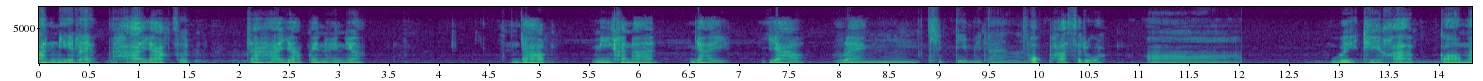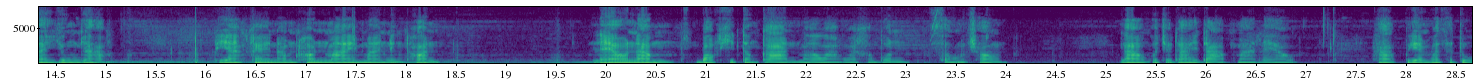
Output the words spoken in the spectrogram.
อันนี้แหละหายากสุด จะหายากไปไหนเนี่ย ดาบมีขนาดใหญ่ ยาว แรงอืมคิดดีไม่ได้เลย พกพาสะดวก อ๋อ วิธีครับก็ไม่ยุ่งยาก เพียงแค่นำท่อนไม้มาหนึ่งท่อน แล้วนำบล็อกที่ต้องการมาวางไว้ข้างบนสองช่อง เราก็จะได้ดาบมาแล้ว หากเปลี่ยนวัสดุ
